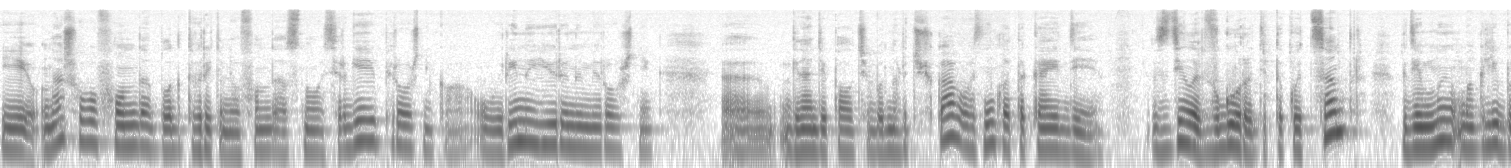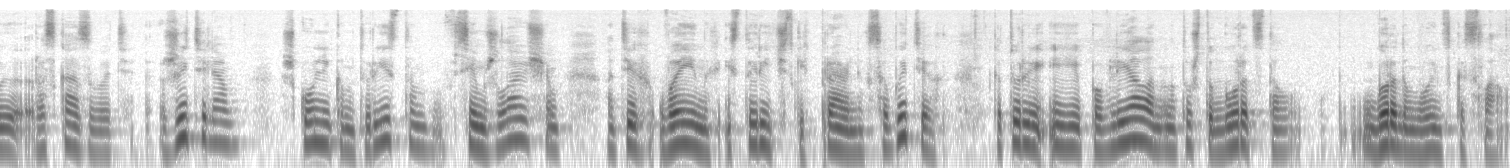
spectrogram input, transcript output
И у нашего фонда, благотворительного фонда «Основа» Сергея Пирожникова, у Ирины Юрьевны Мирошник, э, Геннадия Павловича Бондарчука возникла такая идея – сделать в городе такой центр, где мы могли бы рассказывать жителям, школьникам, туристам, всем желающим о тех военных, исторических, правильных событиях, которые и повлияло на то, что город стал городом воинской славы.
